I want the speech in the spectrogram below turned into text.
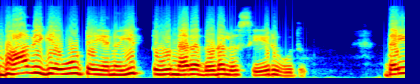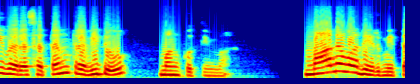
ಬಾವಿಗೆ ಊಟೆಯನ್ನು ಇತ್ತು ನರದೊಡಲು ಸೇರುವುದು. ದೈವ ರಸತಂತ್ರವಿದು ಮಂಕುತಿಮ್ಮ. ಮಾನವ ನಿರ್ಮಿತ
